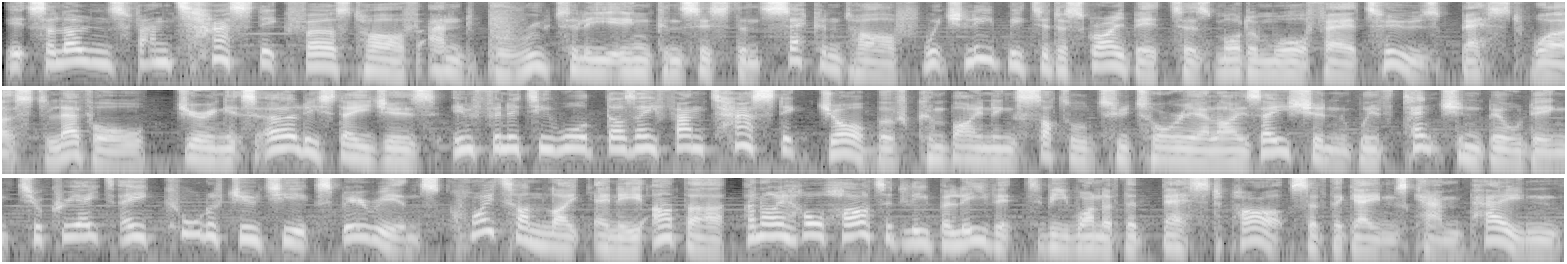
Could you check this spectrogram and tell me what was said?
It's Alone's fantastic first half and brutally inconsistent second half, which lead me to describe it as Modern Warfare 2's best worst level. During its early stages, Infinity Ward does a fantastic job of combining subtle tutorialization with tension building to create a Call of Duty experience quite unlike any other, and I wholeheartedly believe it to be one of the best parts of the game's campaign.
